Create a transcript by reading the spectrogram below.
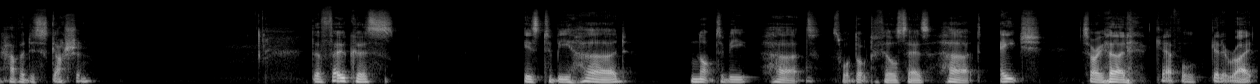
have a discussion, the focus is to be heard, not to be hurt. That's what Dr. Phil says. Hurt. H, sorry, heard. Careful, get it right.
